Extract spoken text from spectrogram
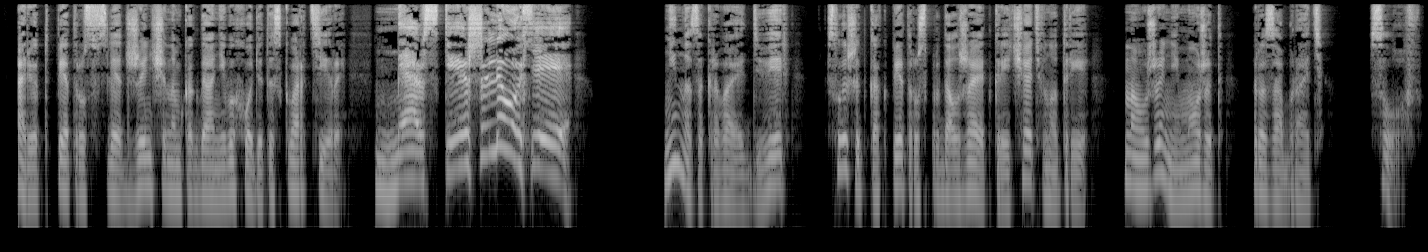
— орёт Петрус вслед женщинам, когда они выходят из квартиры. «Мерзкие шлюхи!» Нина закрывает дверь, слышит, как Петрус продолжает кричать внутри, но уже не может разобрать слов.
